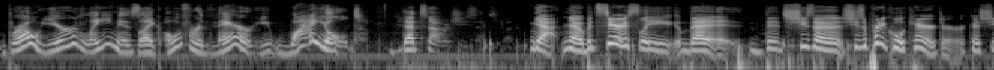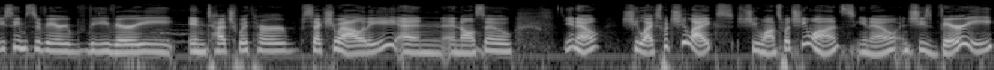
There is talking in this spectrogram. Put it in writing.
bro, your lane is like over there. You wild. That's not what she said. Yeah, no, but seriously, that that she's a she's a pretty cool character because she seems to very be very in touch with her sexuality and and also, you know, she likes what she likes, she wants what she wants, you know, and she's very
